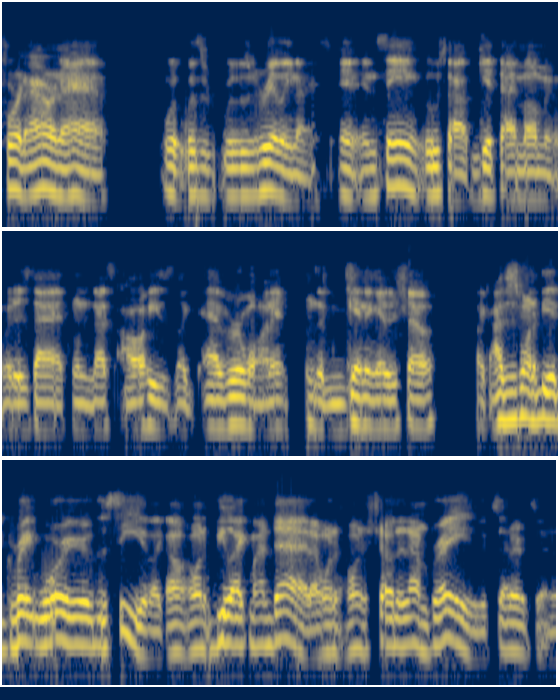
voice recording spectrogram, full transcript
for an hour and a half was was really nice, and and seeing Usopp get that moment with his dad when that's all he's like ever wanted from the beginning of the show. Like I just want to be a great warrior of the sea. Like I, I want to be like my dad. I want I want to show that I'm brave, etc., etc.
